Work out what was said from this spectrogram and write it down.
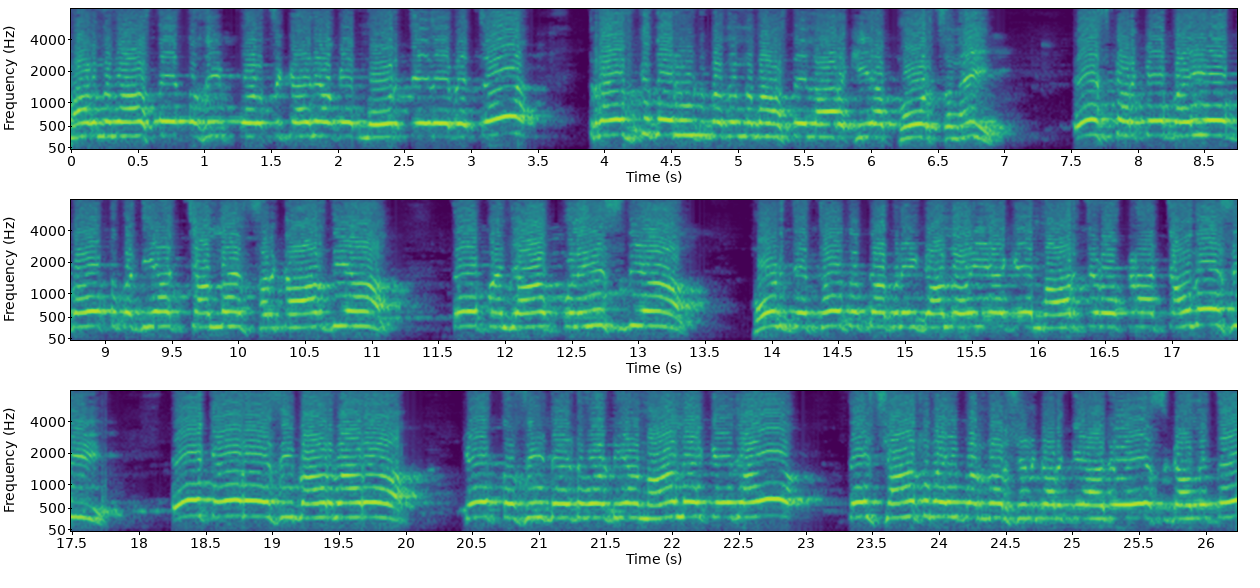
ਫੜਨ ਵਾਸਤੇ ਤੁਸੀਂ ਪੁਲਿਸ ਕਹਿ ਹੋ ਕਿ ਮੋਰਚੇ ਦੇ ਵਿੱਚ ਟ੍ਰੈਫਿਕ ਦੇ ਰੂਟ ਬਦਲਣ ਵਾਸਤੇ ਲਾ ਰੱਖੀ ਆ ਫੋਰਸ ਨਹੀਂ ਇਸ ਕਰਕੇ ਬਾਈ, ਇਹ ਬਹੁਤ ਵੱਡੀਆਂ ਚਾਲਾਂ ਸਰਕਾਰ ਦੀਆਂ ਤੇ ਪੰਜਾਬ ਪੁਲਿਸ ਦੀਆਂ। ਹੁਣ ਜਿੱਥੋਂ ਤੱਕ ਆਪਣੀ ਗੱਲ ਹੋਈ ਹੈ ਕਿ ਮਾਰਚ ਰੋਕਣਾ ਚਾਹੁੰਦੇ ਸੀ, ਇਹ ਕਹਿ ਰਹੇ ਸੀ ਬਾਰ-ਬਾਰ ਕਿ ਤੁਸੀਂ ਡੈਡ ਬੋਡੀਆਂ ਨਾ ਲੈ ਕੇ ਜਾਓ ਤੇ ਸ਼ਾਂਤਮਈ ਪ੍ਰਦਰਸ਼ਨ ਕਰਕੇ ਆ ਜਾਓ ਇਸ ਗੱਲ ਤੇ।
